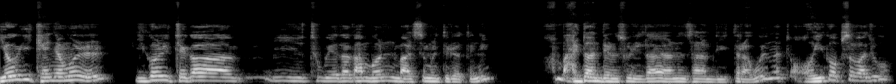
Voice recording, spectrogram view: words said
여기 개념을 이걸 제가 이 유튜브에다가 한번 말씀을 드렸더니 아, 말도 안 되는 소리다 하는 사람도 있더라고요. 나 어이가 없어가지고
